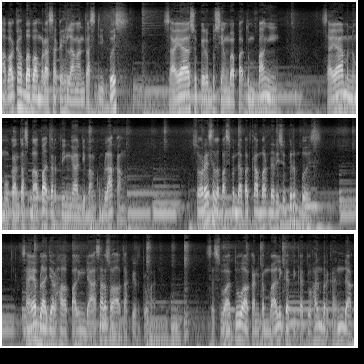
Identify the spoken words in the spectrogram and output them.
"Apakah Bapak merasa kehilangan tas di bus?" Saya supir bus yang Bapak tumpangi. Saya menemukan tas Bapak tertinggal di bangku belakang. Sore selepas mendapat kabar dari supir bus, saya belajar hal paling dasar soal takdir Tuhan. Sesuatu akan kembali ketika Tuhan berkehendak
